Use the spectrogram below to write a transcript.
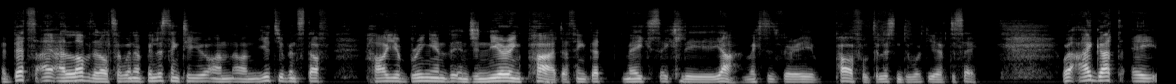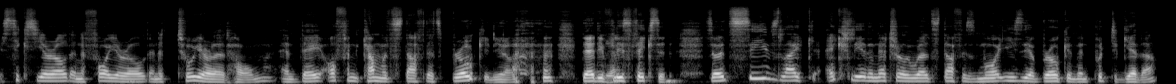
And that's I, I love that also when I've been listening to you on, on YouTube and stuff, how you bring in the engineering part. I think that makes actually yeah, makes it very powerful to listen to what you have to say. Well, I got a six year old and a four year old and a two year old at home, and they often come with stuff that's broken, you know. Daddy, yeah. please fix it. So it seems like actually in the natural world, stuff is more easier broken than put together.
